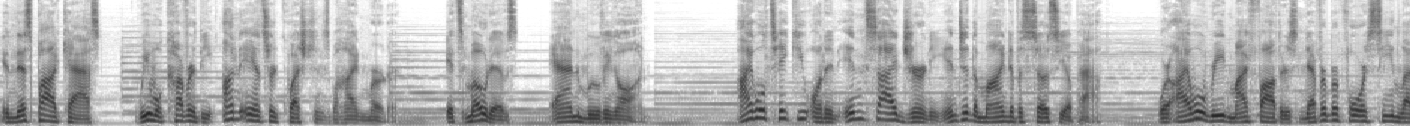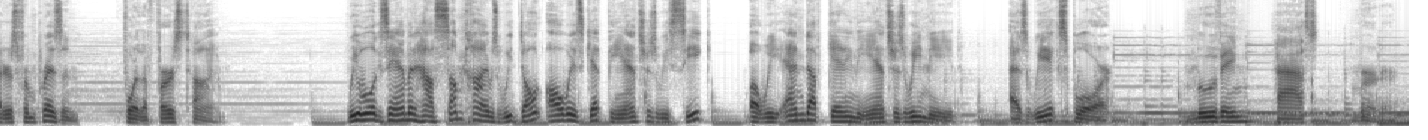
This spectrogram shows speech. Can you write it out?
In this podcast, we will cover the unanswered questions behind murder, its motives, and moving on. I will take you on an inside journey into the mind of a sociopath, where I will read my father's never before seen letters from prison for the first time. We will examine how sometimes we don't always get the answers we seek, but we end up getting the answers we need as we explore moving past murder.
